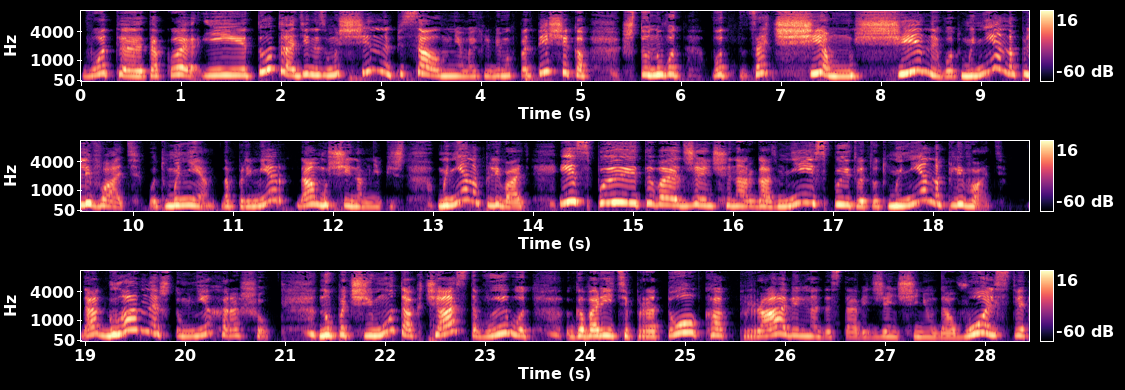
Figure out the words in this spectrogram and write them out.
вот э, такое. И тут один из мужчин написал мне, моих любимых подписчиков, что ну вот, вот зачем мужчины, вот мне наплевать, вот мне, например, да, мужчина мне пишет, мне наплевать, испытывает женщина оргазм, не испытывает, вот мне наплевать. Да? Главное, что мне хорошо. Но почему так часто вы вот говорите про то, как правильно доставить женщине удовольствие,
